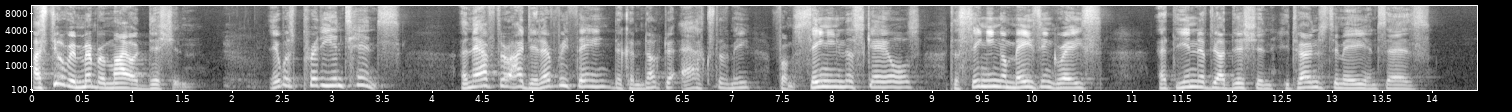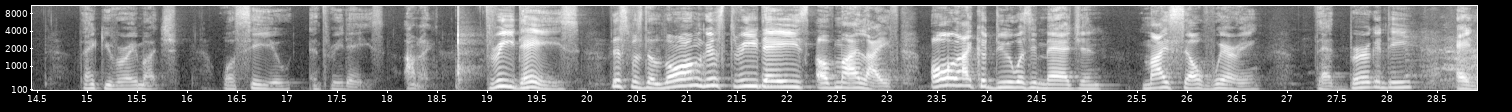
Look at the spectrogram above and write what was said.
I still remember my audition. It was pretty intense. And after I did everything the conductor asked of me, from singing the scales to singing Amazing Grace, at the end of the audition, he turns to me and says, Thank you very much. We'll see you in three days. I'm like, Three days? This was the longest three days of my life. All I could do was imagine myself wearing that burgundy and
